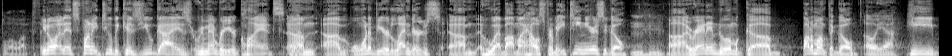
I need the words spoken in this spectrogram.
blow up. Thing. You know, and it's funny too because you guys remember your clients. Um, uh, one of your lenders, um, who I bought my house from 18 years ago, uh, I ran into him uh, about a month ago. oh yeah, He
